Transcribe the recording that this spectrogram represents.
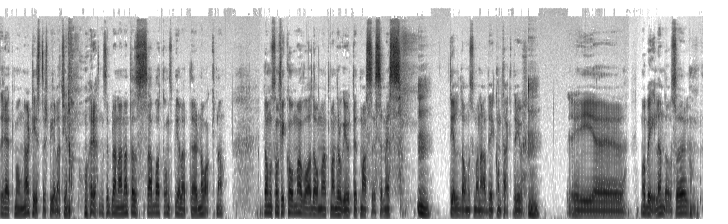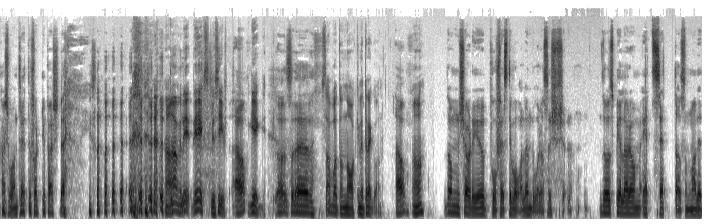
rätt många artister spelat genom åren. Så bland annat har Sabaton spelat där nakna. De som fick komma var de att man drog ut ett mass-sms till de som man hade kontakter i, i eh, mobilen då. Så kanske var en 30-40 pers där. Ja, men det, det är exklusivt. Ja. Gig. Ja, så det, Sabaton naken i trädgården. ja. Ja. de körde ju på festivalen då. då så, då spelade de ett set då, som de hade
